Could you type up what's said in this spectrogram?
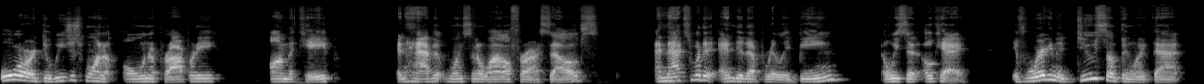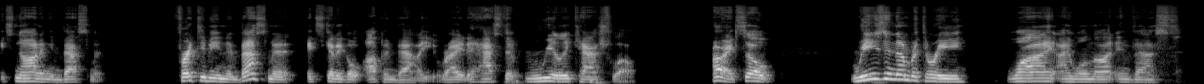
Or do we just want to own a property on the Cape and have it once in a while for ourselves? And that's what it ended up really being. And we said, okay, if we're going to do something like that, it's not an investment. For it to be an investment, it's going to go up in value, right? It has to really cash flow. All right. So, reason number three why I will not invest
